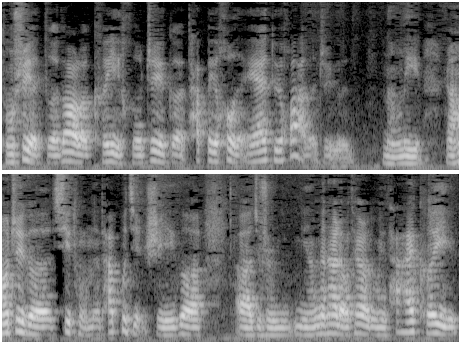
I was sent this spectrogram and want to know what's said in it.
同时也得到了可以和这个它背后的 AI 对话的这个能力。然后这个系统呢，它不仅是一个呃，就是你你能跟他聊天的东西，它还可以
